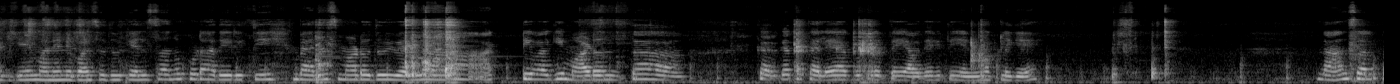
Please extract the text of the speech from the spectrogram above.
ಅಡುಗೆ, ಮನೆ ನಿಭಾಯಿಸೋದು, ಕೆಲಸನೂ ಕೂಡ ಅದೇ ರೀತಿ ಬ್ಯಾಲೆನ್ಸ್ ಮಾಡೋದು, ಇವೆಲ್ಲ ಆ್ಯಕ್ಟಿವಾಗಿ ಮಾಡೋಂಥ ಕರ್ಗತ ಕಲೆ ಆಗ್ಬಿಟ್ಟಿರುತ್ತೆ ಯಾವುದೇ ರೀತಿ ಹೆಣ್ಮಕ್ಳಿಗೆ. ನಾನು ಸ್ವಲ್ಪ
